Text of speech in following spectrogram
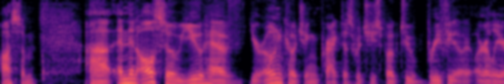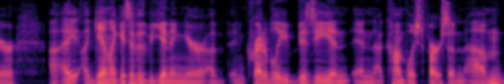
Awesome. Uh, and then also, you have your own coaching practice, which you spoke to briefly earlier. Uh, I, again, like I said at the beginning, you're an incredibly busy and, and accomplished person. Um,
